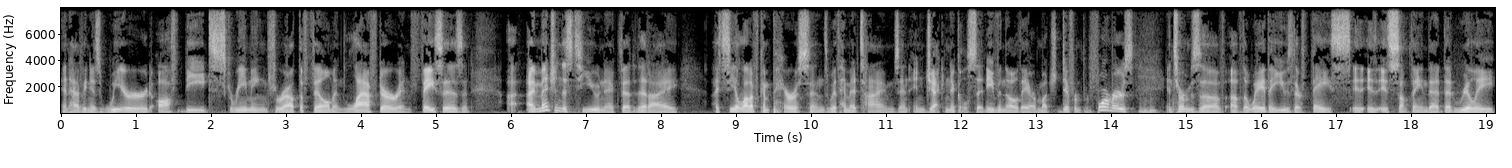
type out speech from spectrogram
and having his weird offbeat screaming throughout the film and laughter and faces and I, I mentioned this to you, Nick, that that I I see a lot of comparisons with him at times and in Jack Nicholson, even though they are much different performers in terms of, of the way they use their face is, is something that that really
